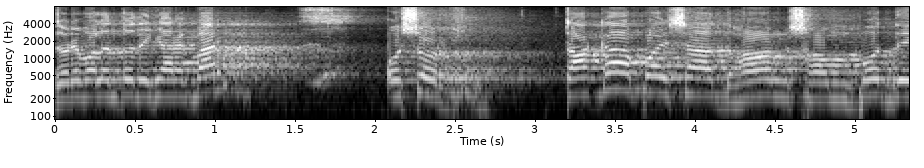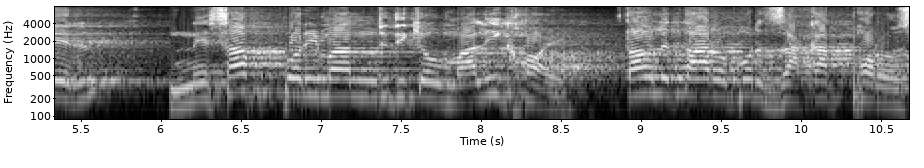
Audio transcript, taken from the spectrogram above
জোরে বলেন তো দেখি আরেকবার। ওসর, টাকা, পয়সা, ধন, সম্পদের নেশাব পরিমাণ যদি কেউ মালিক হয়, তাহলে তার উপর জাকাত ফরজ।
